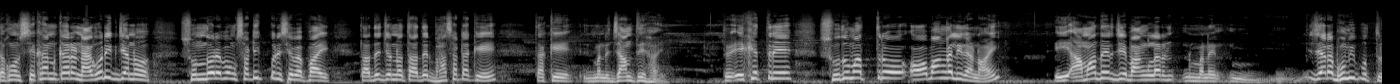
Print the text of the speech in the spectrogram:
তখন সেখানকার নাগরিক যেন সুন্দর এবং সঠিক পরিষেবা পায়, তাদের জন্য তাদের ভাষাটাকে তাকে মানে জানতে হয়। তো এক্ষেত্রে শুধুমাত্র অবাঙালিরা নয়, এই আমাদের যে বাংলার মানে যারা ভূমিপুত্র,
